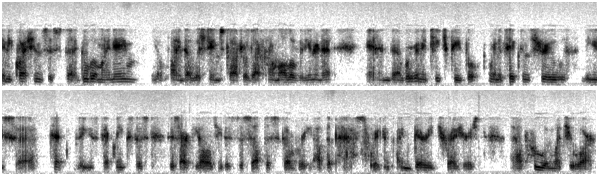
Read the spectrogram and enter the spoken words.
any questions, just uh, Google my name. You'll find douglasjamescottrell.com all over the internet. And uh, we're going to teach people. We're going to take them through these uh, tech, these techniques, this this archaeology, this the self discovery of the past, where you can find buried treasures of who and what you are.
